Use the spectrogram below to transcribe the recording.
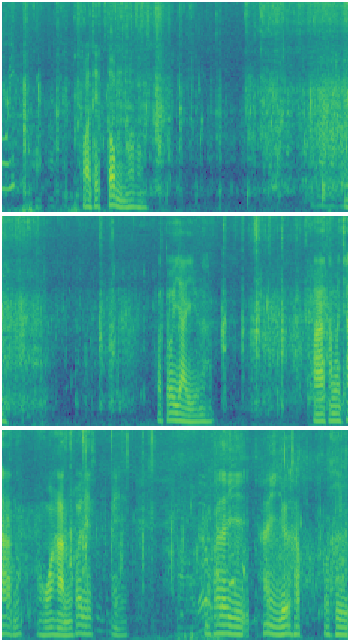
ตุ้ยพอที่ต้มครับผมพอตัวใหญ่อยู่นะครับปลาธรรมชาติเนอะหัวอาหันไม่ค่อยได้ไอ้ไม่ค่อยได้ให้เยอะครับ ก็คือ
